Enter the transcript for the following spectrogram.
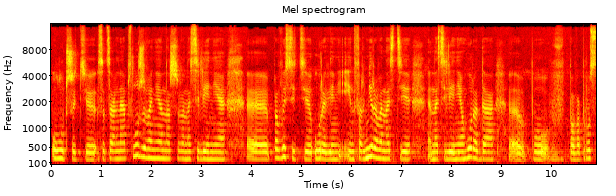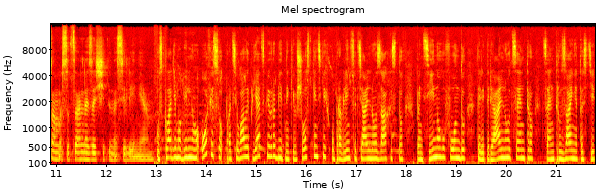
улучшить э, социальное обслуживание нашего населения, э, повысить уровень информированности населения города э, по, по вопросам социальной защиты населения. У складі мобільного офісу працювали п'ять співробітників шосткінських управлінь соціального захисту, пенсійного фонду, територіального центру, центру зайнятості.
